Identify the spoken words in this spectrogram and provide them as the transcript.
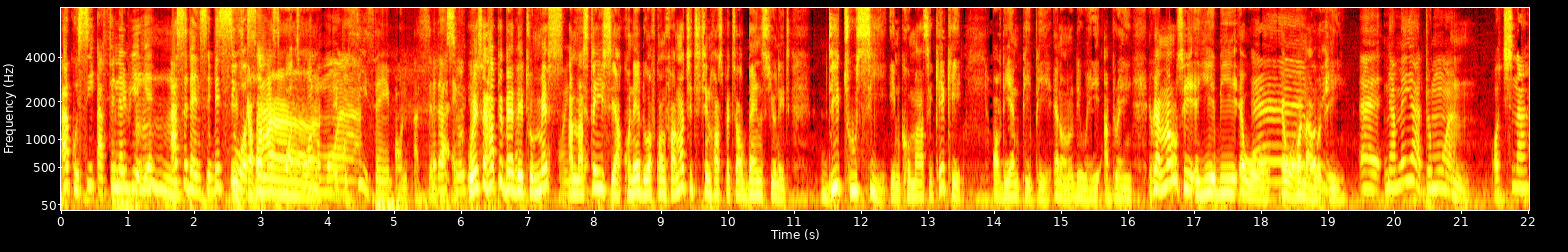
akɔsi afe no mm. accident ɛbɛsi wɔ saa sport hɔnom wei sɛ happy birthday to miss anastasia konedo of confanochi teaching hospital bens unit d2c in kumasi kk of the npp ɛna ɔno de wei abrɛn ɛkua nana wo sɛ ɛyie bi ɛwɔ eh, ɛwɔ hɔ na awɔtwe yi. Eh, nyame yɛ adom a hmm. Ɔkyena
